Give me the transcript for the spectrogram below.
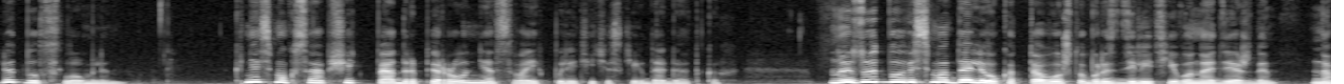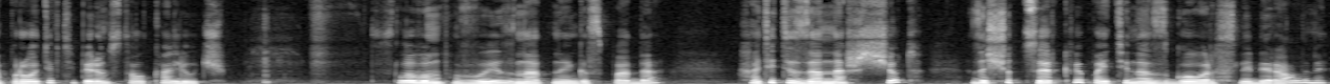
Лед был сломлен. Князь мог сообщить Педро Перрони о своих политических догадках. Но Изуит был весьма далек от того, чтобы разделить его надежды. Напротив, теперь он стал колюч. Словом, вы, знатные господа, хотите за наш счет, за счет церкви пойти на сговор с либералами?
